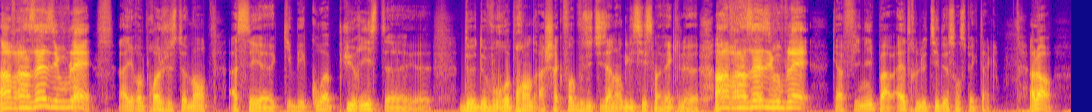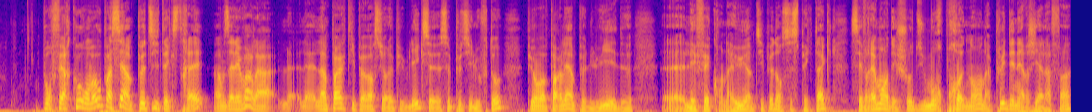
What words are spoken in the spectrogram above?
un français s'il vous plaît. Ah, il reproche justement à ces euh, Québécois puristes euh, de, de vous reprendre à chaque fois que vous utilisez un anglicisme avec le un français s'il vous plaît, qu'a fini par être le titre de son spectacle. Alors, pour faire court, on va vous passer un petit extrait. hein, vous allez voir l'impact qu'il peut avoir sur le public, ce, ce petit louveteau. Puis on va parler un peu de lui et de euh, l'effet qu'on a eu un petit peu dans ce spectacle. C'est vraiment des shows d'humour prenant. On n'a plus d'énergie à la fin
